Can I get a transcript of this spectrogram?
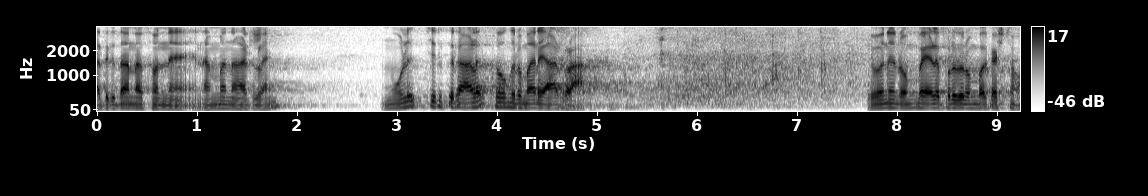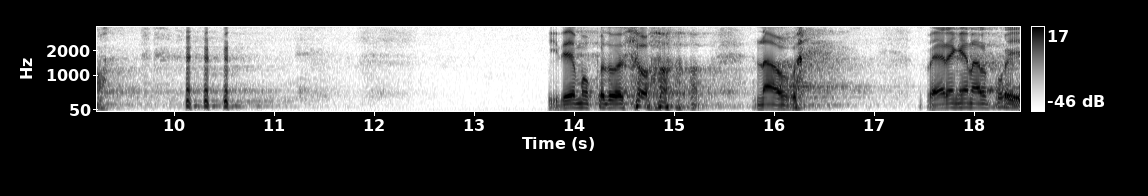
அதுக்கு தான் நான் சொன்னேன் நம்ம நாட்டில் முழிச்சிருக்கிற ஆளை தூங்குற மாதிரி ஆடுறான் இவனு ரொம்ப எழுப்புறது ரொம்ப கஷ்டம். இதே முப்பது வருஷம் நான் வேற எங்கேனாலும் போய்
